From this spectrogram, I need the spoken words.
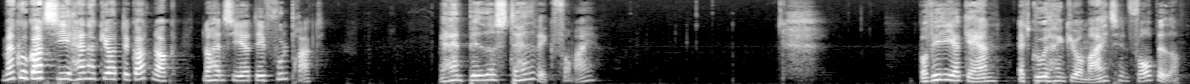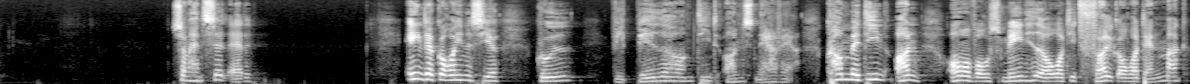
Man kunne godt sige, at han har gjort det godt nok, når han siger, at det er fuldpragt. Men han beder stadigvæk for mig. Hvor ville jeg gerne, at Gud han gjorde mig til en forbeder. Som han selv er det. En, der går ind og siger, Gud, vi beder om dit ånds nærvær. Kom med din ånd over vores menighed, over dit folk, over Danmark.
